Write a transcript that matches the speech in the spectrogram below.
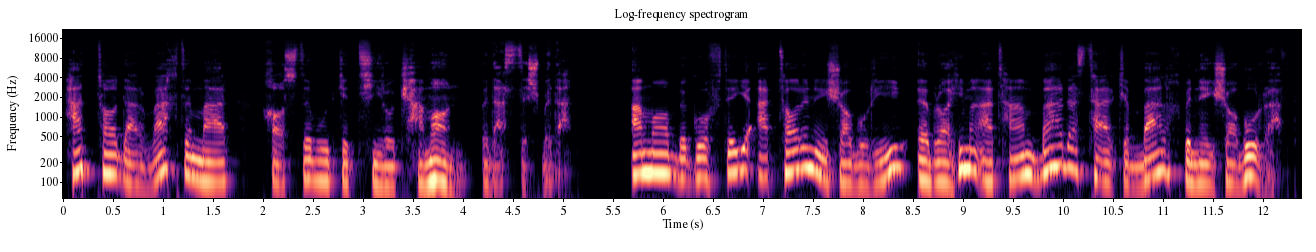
حتی در وقت مرگ خواسته بود که تیر و کمان به دستش بدن. اما به گفته عطار نیشابوری ابراهیم اتهم بعد از ترک بلخ به نیشابور رفت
